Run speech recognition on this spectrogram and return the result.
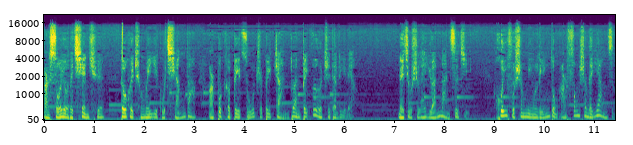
而所有的欠缺都会成为一股强大而不可被阻止、被斩断、被遏制的力量。那就是来圆满自己，恢复生命灵动而丰盛的样子，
